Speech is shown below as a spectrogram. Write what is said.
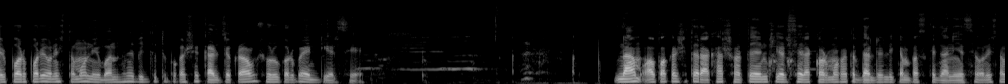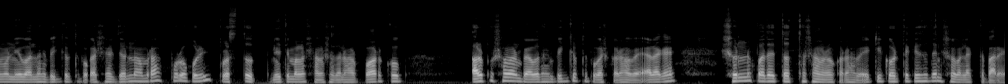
এর পরপরই উনিশতম নিবন্ধনের বিজ্ঞপ্তি প্রকাশের কার্যক্রম শুরু করবে এনটিআরসি নাম অপ্রকাশিত রাখার শর্তে এনটিআরসির এক কর্মকর্তা দার্ডেলি ক্যাম্পাসকে জানিয়েছে। উনিশতম নিবন্ধনের বিজ্ঞপ্তি প্রকাশের জন্য আমরা পুরোপুরি প্রস্তুত। নীতিমালা সংশোধন হওয়ার পর খুব অল্প সময়ের ব্যবধান বিজ্ঞপ্তি প্রকাশ করা হবে। এর আগে শূন্য পদের তথ্য সংগ্রহ করা হবে। এটি করতে কিছুদিন সময় লাগতে পারে।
